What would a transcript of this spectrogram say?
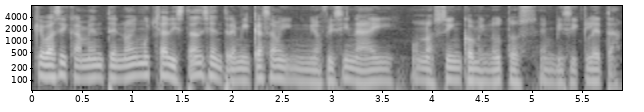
que básicamente no hay mucha distancia entre mi casa y mi oficina, hay unos 5 minutos en bicicleta.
